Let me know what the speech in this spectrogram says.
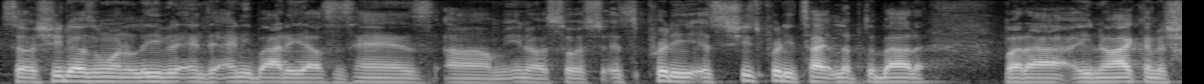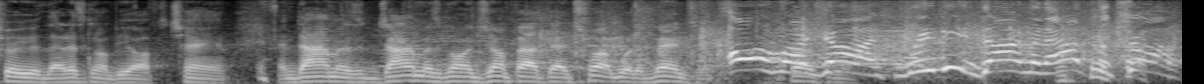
So she doesn't want to leave it into anybody else's hands. Um, you know, so it's, it's pretty. It's, she's pretty tight-lipped about it. But uh, you know, I can assure you that it's going to be off the chain. And Diamond's Diamond's going to jump out that trunk with a vengeance. oh my Trust me. gosh, we need Diamond out the trunk.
